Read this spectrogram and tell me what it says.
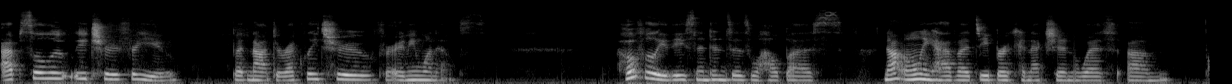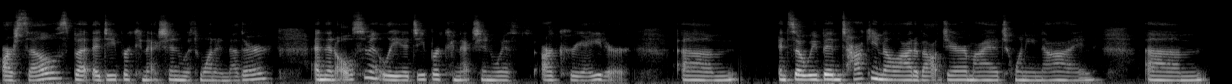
absolutely true for you, but not directly true for anyone else. Hopefully, these sentences will help us not only have a deeper connection with um, ourselves, but a deeper connection with one another, and then ultimately a deeper connection with our Creator. Um, and so we've been talking a lot about Jeremiah 29. Um,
